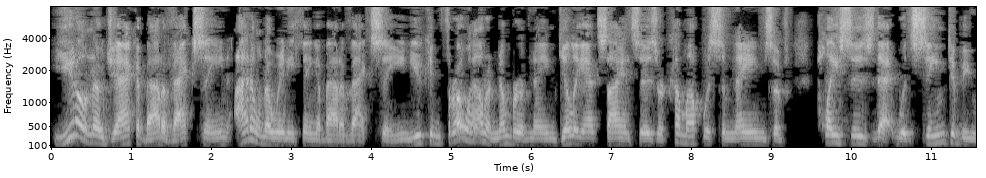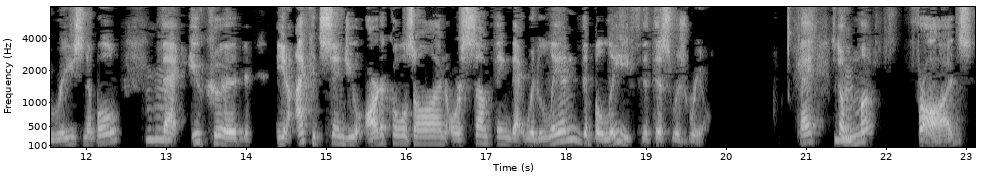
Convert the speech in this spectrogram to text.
you don't know jack about a vaccine. I don't know anything about a vaccine. You can throw out a number of names, Gilead Sciences, or come up with some names of places that would seem to be reasonable mm-hmm. that you could, you know, I could send you articles on or something that would lend the belief that this was real. Okay. So mm-hmm. most frauds,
